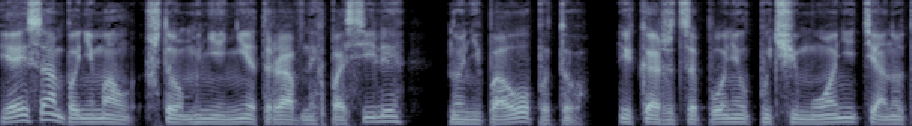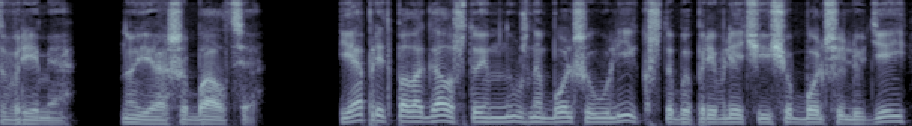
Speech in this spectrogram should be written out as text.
Я и сам понимал, что мне нет равных по силе, но не по опыту, и, кажется, понял, почему они тянут время. Но я ошибался. Я предполагал, что им нужно больше улик, чтобы привлечь еще больше людей,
